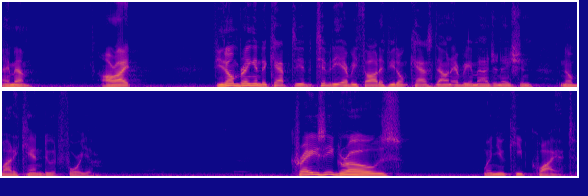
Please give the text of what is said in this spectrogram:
Amen. All right. If you don't bring into captivity every thought, if you don't cast down every imagination, nobody can do it for you. Crazy grows when you keep quiet.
